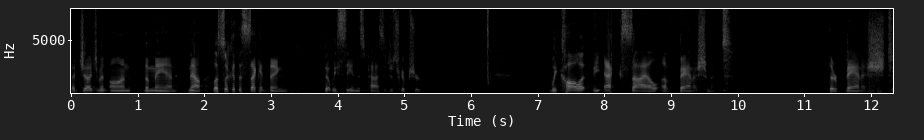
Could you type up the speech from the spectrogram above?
a judgment on the man. Now, let's look at the second thing that we see in this passage of Scripture. We call it the exile of banishment. They're banished.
